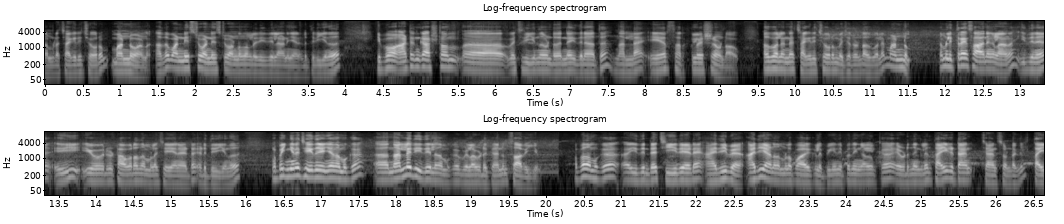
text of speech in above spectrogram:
നമ്മുടെ ചകിരിച്ചോറും മണ്ണുമാണ്. അത് one is to one is to one എന്നുള്ള രീതിയിലാണ് ഞാൻ എടുത്തിരിക്കുന്നത്. ഇപ്പോൾ ആട്ടിൻ കാഷ്ടം വെച്ചിരിക്കുന്നതുകൊണ്ട് വെച്ചിരിക്കുന്നത് കൊണ്ട് തന്നെ ഇതിനകത്ത് നല്ല എയർ സർക്കുലേഷൻ ഉണ്ടാവും. അതുപോലെ തന്നെ ചകിരിച്ചോറും വെച്ചിട്ടുണ്ട്. അതുപോലെ മണ്ണും. നമ്മൾ ഇത്രയും സാധനങ്ങളാണ് ഇതിന് ഈ ഒരു ടവർ നമ്മൾ ചെയ്യാനായിട്ട് എടുത്തിരിക്കുന്നത്. അപ്പോൾ ഇങ്ങനെ ചെയ്ത് കഴിഞ്ഞാൽ നമുക്ക് നല്ല രീതിയിൽ നമുക്ക് വിളവെടുക്കാനും സാധിക്കും. അപ്പോൾ നമുക്ക് ഇതിന്റെ ചീരയുടെ അരി വേ അരിയാണ് നമ്മൾ പാകി കളിപ്പിക്കുന്നത്. ഇപ്പോൾ നിങ്ങൾക്ക് എവിടെന്നെങ്കിലും തൈ കിട്ടാൻ ചാൻസ് ഉണ്ടെങ്കിൽ തൈ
